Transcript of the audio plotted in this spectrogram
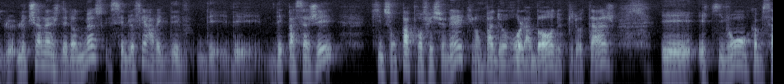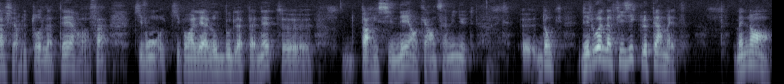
le, challenge d'Elon Musk, c'est de le faire avec des, passagers qui ne sont pas professionnels, qui n'ont pas de rôle à bord, de pilotage, et, qui vont comme ça faire le tour de la Terre, enfin, qui vont, qui vont aller à l'autre bout de la planète, euh, Paris-Sydney, en 45 minutes. Euh, donc, les lois de la physique le permettent. Maintenant,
